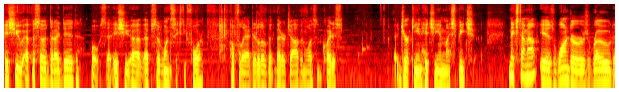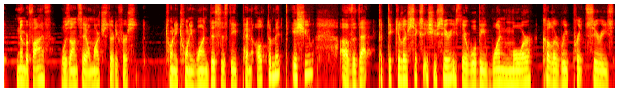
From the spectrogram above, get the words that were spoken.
issue episode that I did. What was that issue? Uh, episode 164. Hopefully, I did a little bit better job and wasn't quite as jerky and hitchy in my speech. Next time out is Wanderer's Road number five. Was on sale March 31st, 2021. This is the penultimate issue of that particular six issue series. There will be one more color reprint series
